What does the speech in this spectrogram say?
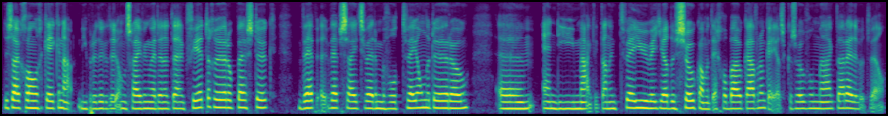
Dus daar heb ik gewoon gekeken, nou, die productomschrijving werden uiteindelijk 40 euro per stuk. Web, websites werden bijvoorbeeld 200 euro. Ehm, en die maakte ik dan in twee uur, weet je wel. Dus zo kwam het echt wel bij elkaar van, oké, als ik er zoveel maak, dan redden we het wel.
